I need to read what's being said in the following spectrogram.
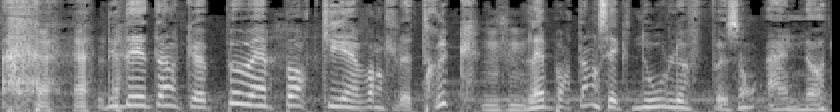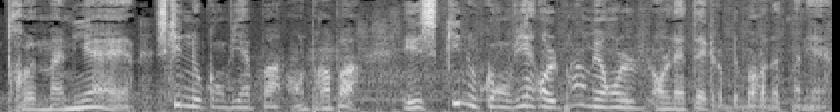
L'idée étant que peu importe qui invente le truc, mhm. l'important c'est que nous le faisons à notre manière. Ce qui ne nous convient pas, on ne le prend pas. Et ce qui nous convient, on le prend, mais on, l'intègre d'abord à notre manière.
